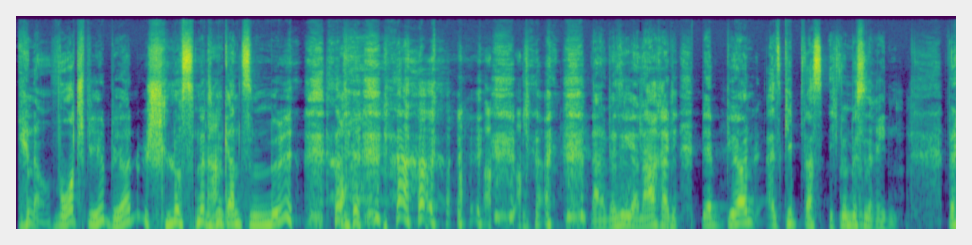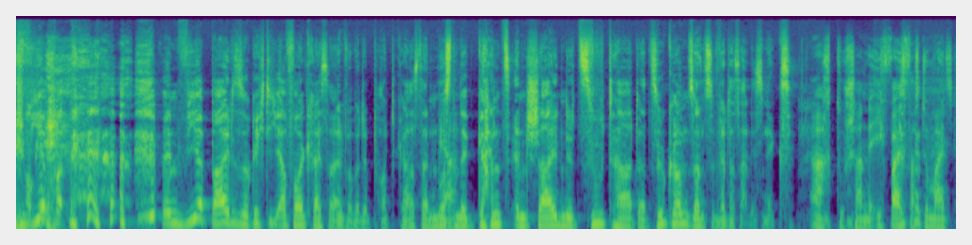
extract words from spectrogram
Genau, Wortspiel, Björn. Schluss mit dem ganzen Müll. Oh. nein, nein, wir sind ja nachhaltig. Björn, es gibt was, ich will ein bisschen reden. Wenn, okay. wir, wenn wir beide so richtig erfolgreich sein mit dem Podcast, dann muss ja. eine ganz entscheidende Zutat dazukommen, sonst wird das alles nix. Ach du Schande, ich weiß, was du meinst.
